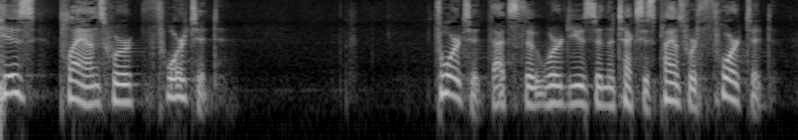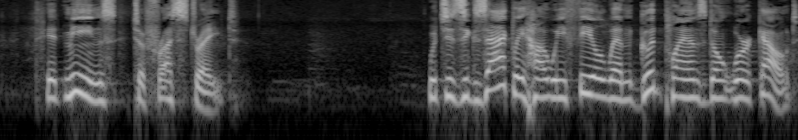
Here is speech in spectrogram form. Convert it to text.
his plans were thwarted. Thwarted, that's the word used in the text. His plans were thwarted. It means to frustrate, which is exactly how we feel when good plans don't work out.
